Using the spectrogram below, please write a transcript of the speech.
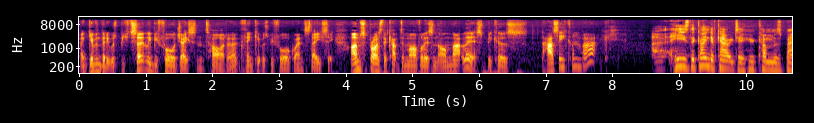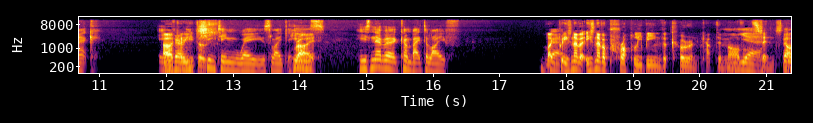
And given that it was be- certainly before Jason Todd, I don't think it was before Gwen Stacy. I'm surprised that Captain Marvel isn't on that list because has he come back? Uh, he's the kind of character who comes back in Okay, very cheating ways. Like he's Right. he's never come back to life. Like Yeah. he's never he's never properly been the current Captain Marvel yeah, since but dying.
